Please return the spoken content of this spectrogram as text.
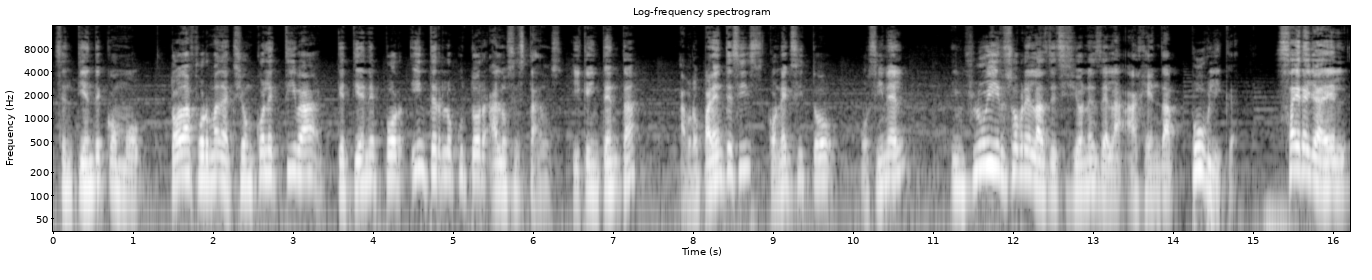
se entiende como toda forma de acción colectiva que tiene por interlocutor a los estados y que intenta, abro paréntesis, con éxito o sin él, influir sobre las decisiones de la agenda pública. Zaira Yael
